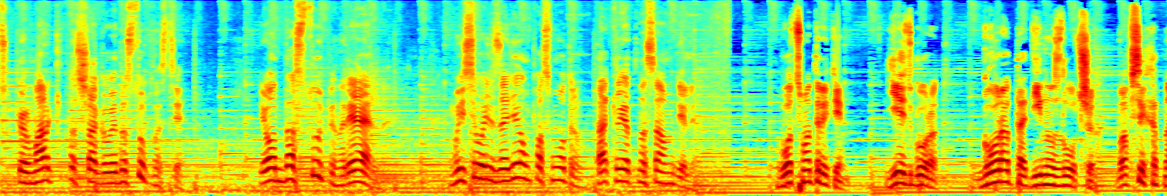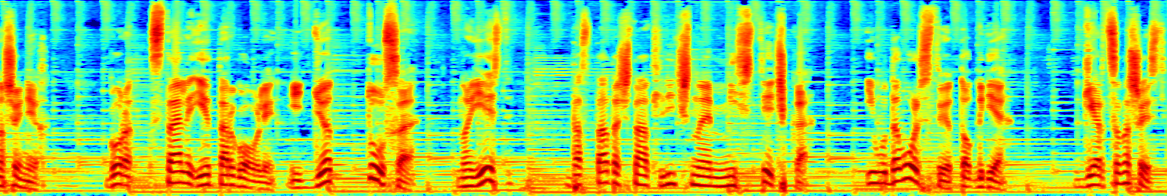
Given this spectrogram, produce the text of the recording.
супермаркет шаговой доступности. И он доступен реально. Мы сегодня зайдем и посмотрим, так ли это на самом деле. Вот смотрите, есть город. Город один из лучших во всех отношениях. Город стали и торговли. Идет туса. Но есть достаточно отличное местечко. И удовольствие то где? Герцена 6,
